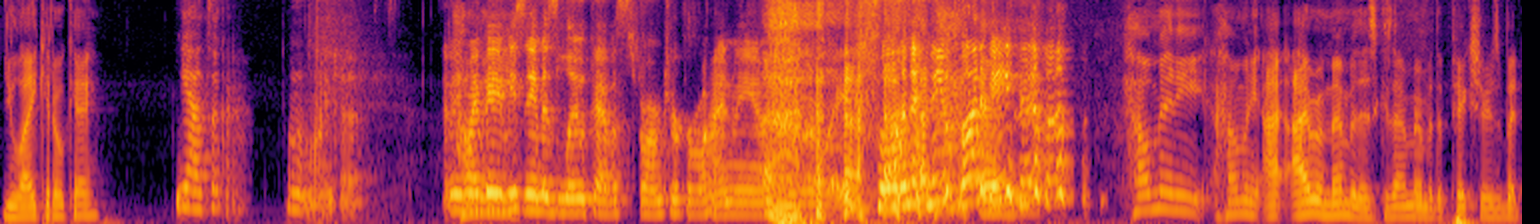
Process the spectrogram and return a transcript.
you like it? Okay. Yeah, it's okay. I don't mind it. I mean, How my many... baby's name is Luke. I have a stormtrooper behind me. I'm not really fooling anybody. How many? How many? I, I remember this because I remember the pictures. But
